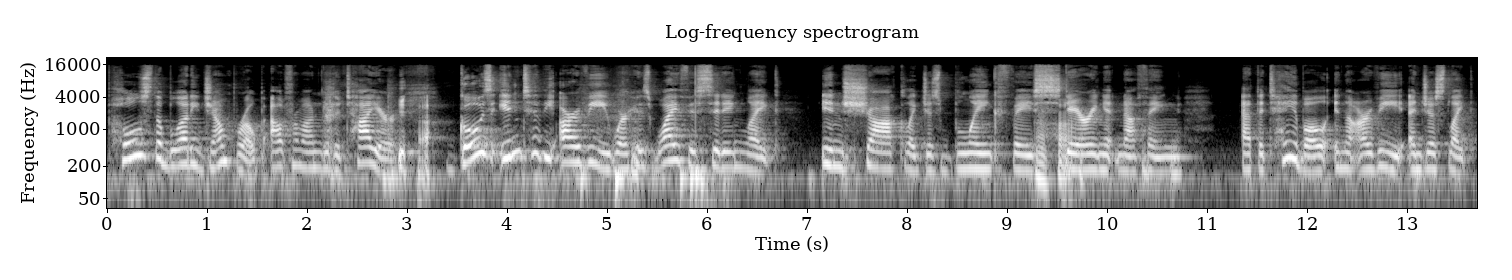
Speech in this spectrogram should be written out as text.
pulls the bloody jump rope out from under the tire, goes into the RV where his wife is sitting like in shock, like just blank face, uh-huh. staring at nothing at the table in the RV and just like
